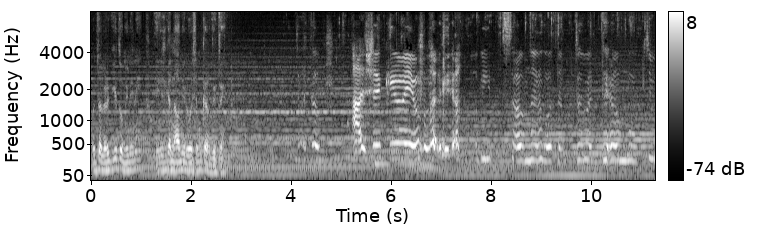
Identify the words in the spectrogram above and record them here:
सोचा लड़की तो मिली नहीं देश का नाम ही रोशन कर देते हैं तू तो आशिक में मर गया अभी सामने होता तो मैं तेरा मुंह क्यों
